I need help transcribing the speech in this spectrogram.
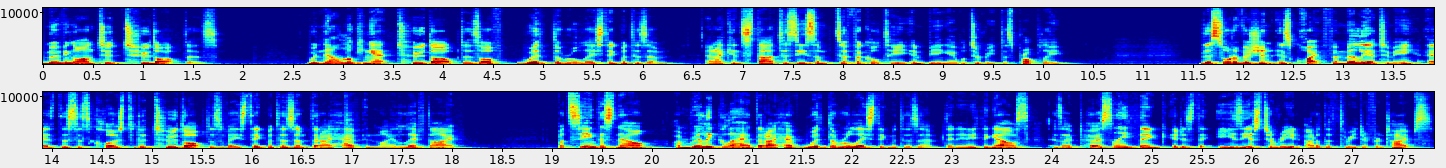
Moving on to two diopters. We're now looking at two diopters of with the rule astigmatism, and I can start to see some difficulty in being able to read this properly. This sort of vision is quite familiar to me as this is close to the two diopters of astigmatism that I have in my left eye. But seeing this now, I'm really glad that I have with the rule astigmatism than anything else as I personally think it is the easiest to read out of the three different types.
